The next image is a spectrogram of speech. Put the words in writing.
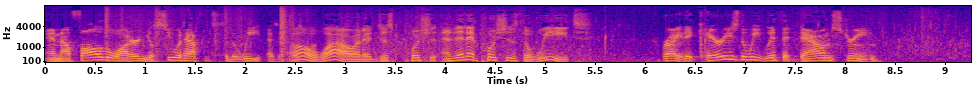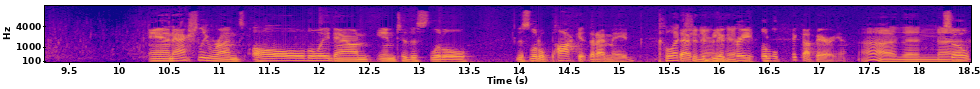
and now follow the water, and you'll see what happens to the wheat as it goes. Oh wow! And it just pushes, and then it pushes the wheat. Right. It carries the wheat with it downstream and actually runs all the way down into this little this little pocket that I made. Collection that would be area. a great little pickup area. Ah, and then uh, So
